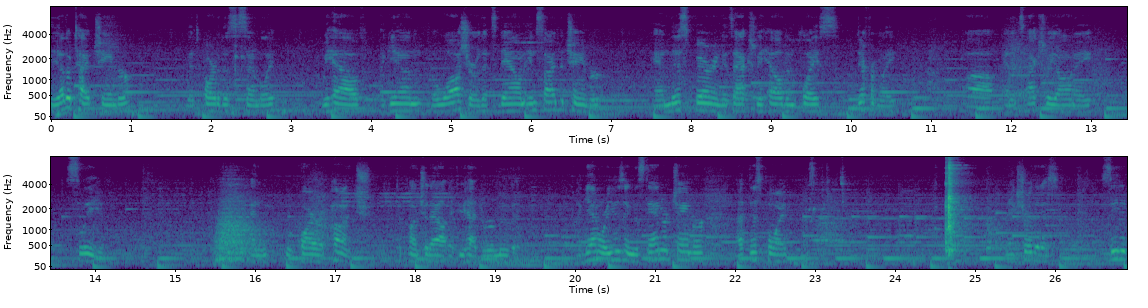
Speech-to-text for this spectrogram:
the other type chamber that's part of this assembly, we have again the washer that's down inside the chamber and this bearing is actually held in place differently uh, and it's actually on a sleeve and require a punch to punch it out if you had to remove it. Again, we're using the standard chamber at this point. Sure that it's seated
